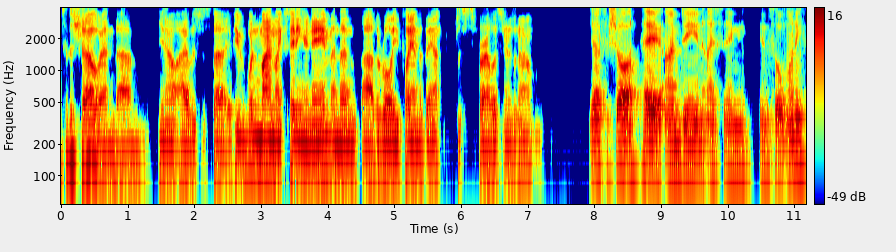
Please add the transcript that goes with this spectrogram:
Welcome to the show. And, um, you know, I was just, uh, if you wouldn't mind, like, stating your name and then uh, the role you play in the band, just for our listeners at home. Yeah, for sure. Hey, I'm Dean. I sing in Salt Money.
